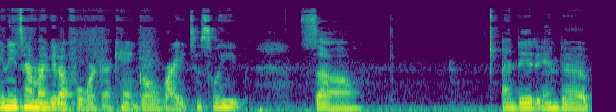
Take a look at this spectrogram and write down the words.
anytime I get off of work, I can't go right to sleep. So I did end up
